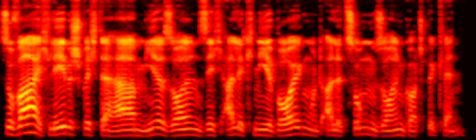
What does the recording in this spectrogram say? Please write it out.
so wahr ich lebe, spricht der Herr, mir sollen sich alle Knie beugen und alle Zungen sollen Gott bekennen.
